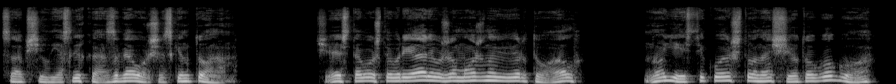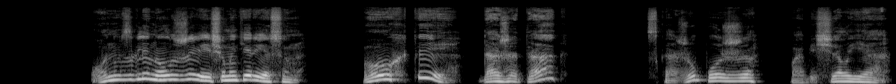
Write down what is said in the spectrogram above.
сообщил я слегка заговорческим тоном. Часть того, что в реале, уже можно в виртуал. Но есть и кое-что насчет ого-го. Он взглянул с живейшим интересом. «Ух ты! Даже так?» «Скажу позже», — пообещал я.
